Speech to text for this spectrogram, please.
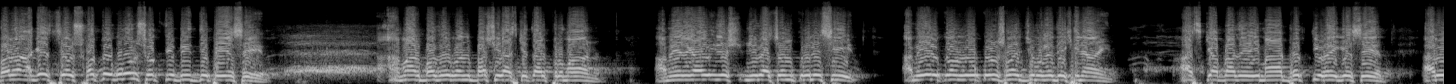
বরং আগের চেয়েও শতগুণ শক্তি বৃদ্ধি পেয়েছে। আমার বাদরগঞ্জবাসীর আজকে তার প্রমাণ। আমি নির্বাচন করেছি। আমি এরকম লোক কোনো সময় জীবনে দেখি নাই। আজকে আপনাদের এই মাঠ ভর্তি হয়ে গেছে। আরও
